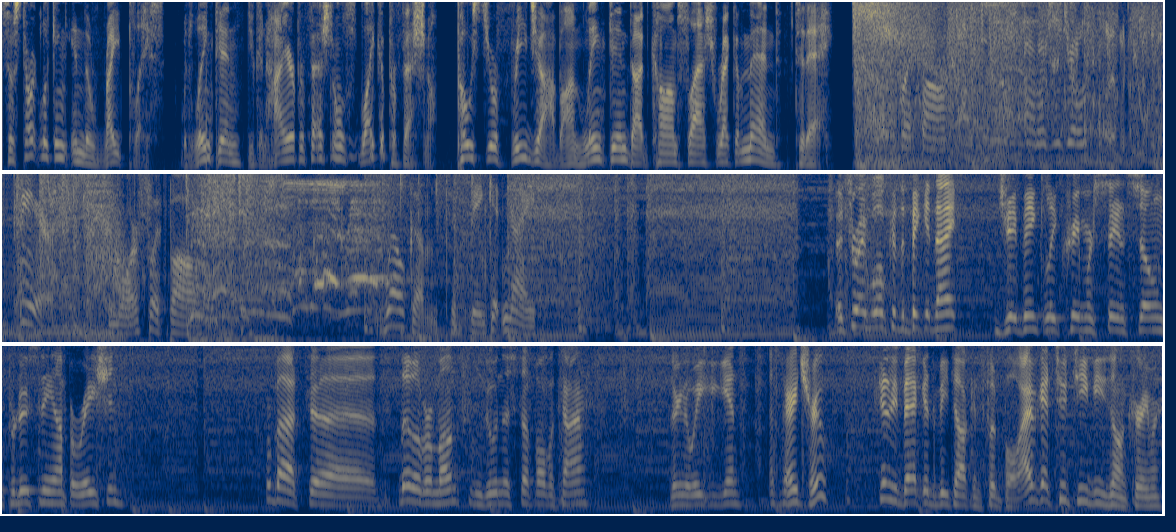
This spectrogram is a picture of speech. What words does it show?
So start looking in the right place. With LinkedIn, you can hire professionals like a professional. Post your free job on linkedin.com slash recommend today. Football, energy drinks, beer, more football. Welcome to Bink at Night. That's right. Welcome to Bink at Night. Jay Binkley, Kramer Sansone producing the operation. We're about uh, a little over a month from doing this stuff all the time during the week again. That's very true. It's going to be back to be talking football. I've got two TVs on, Kramer.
